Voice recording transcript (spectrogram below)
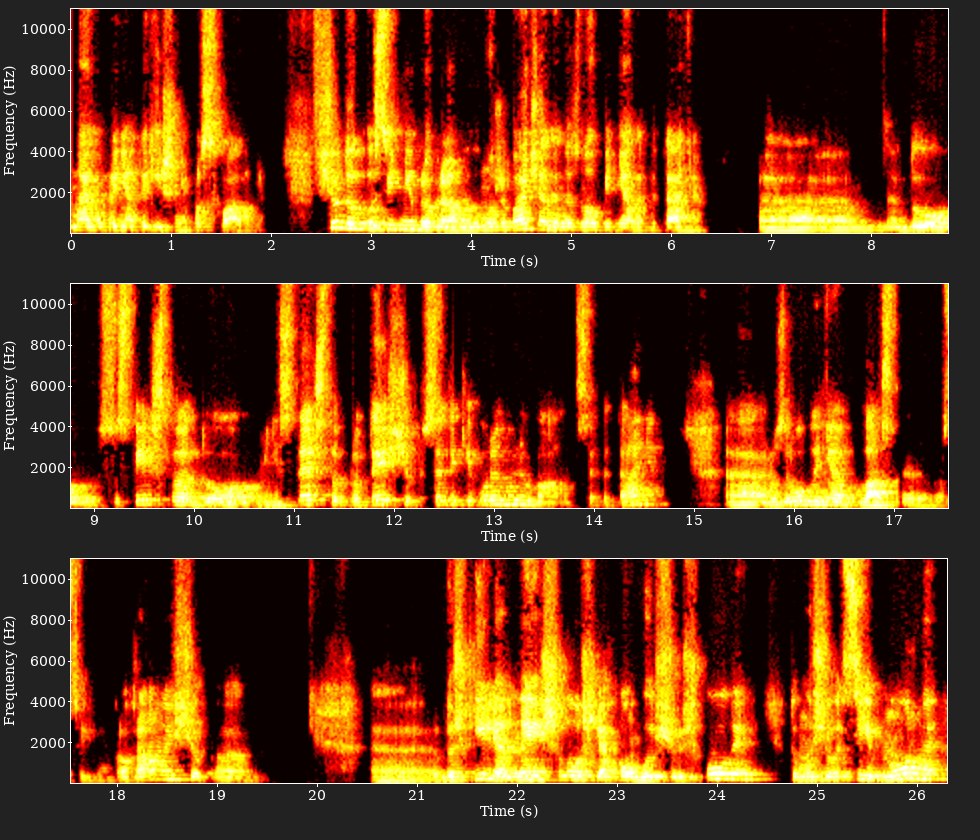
маємо прийняти рішення про схвалення. Щодо освітньої програми, ви може бачили, ми знову підняли питання до суспільства, до міністерства про те, щоб все-таки урегулювали це питання е, розроблення власної освітньої програми, щоб е, е, дошкілля не йшло шляхом вищої школи, тому що ці норми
